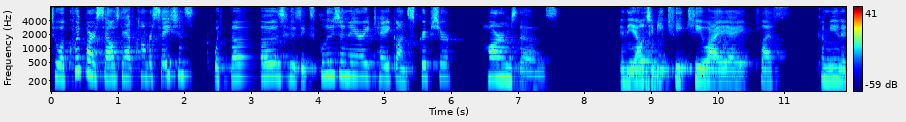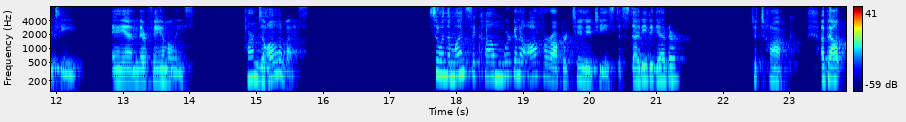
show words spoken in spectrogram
to equip ourselves to have conversations with those whose exclusionary take on scripture harms those in the LGBTQIA plus community and their families, harms all of us. So, in the months to come, we're going to offer opportunities to study together, to talk about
